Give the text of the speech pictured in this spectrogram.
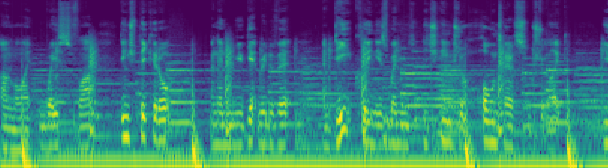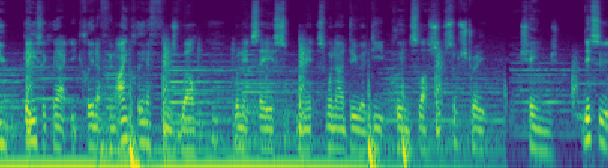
the like waste flat, then you just pick it up and then you get rid of it. And deep clean is when you change the whole entire substrate, like you basically like, you clean everything. I clean everything as well when it says when it's when I do a deep clean slash substrate change. This is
